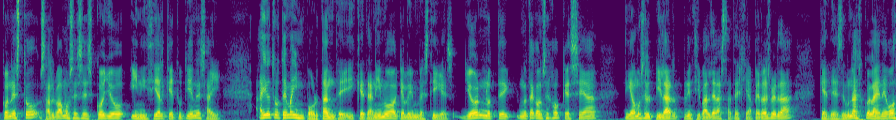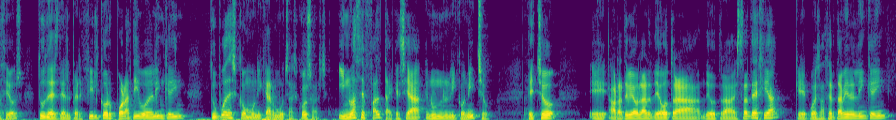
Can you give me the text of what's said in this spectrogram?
con esto salvamos ese escollo inicial que tú tienes ahí. Hay otro tema importante y que te animo a que lo investigues. Yo no te, no te aconsejo que sea digamos, el pilar principal de la estrategia. Pero es verdad que desde una escuela de negocios, tú desde el perfil corporativo de LinkedIn, tú puedes comunicar muchas cosas. Y no hace falta que sea en un único nicho. De hecho, eh, ahora te voy a hablar de otra, de otra estrategia que puedes hacer también en LinkedIn,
